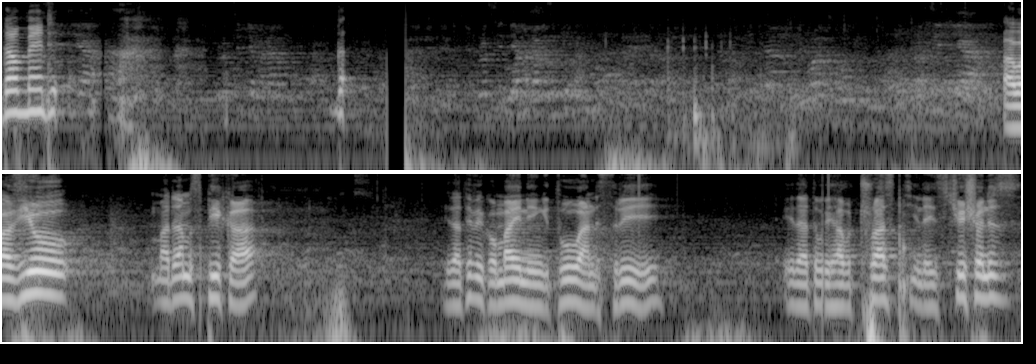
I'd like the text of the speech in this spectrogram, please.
Government Our view, Madam Speaker, is that if we combining two and three, is that we have trust in the institutions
